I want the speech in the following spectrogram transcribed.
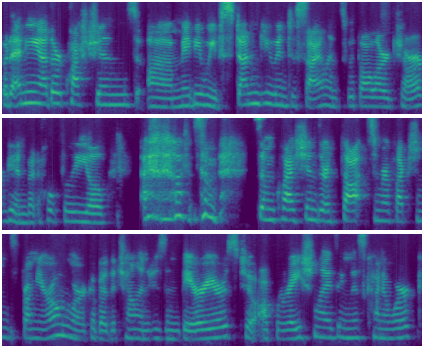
But any other questions? Um, maybe we've stunned you into silence with all our jargon, but hopefully you'll have some, some questions or thoughts and reflections from your own work about the challenges and barriers to operationalizing this kind of work.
